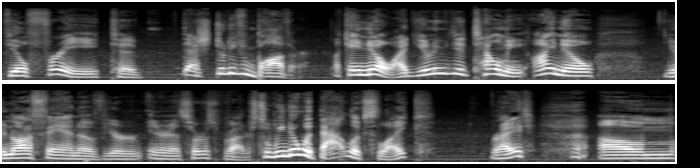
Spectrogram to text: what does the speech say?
feel free to actually don't even bother. Like I know, I, you don't need to tell me. I know you're not a fan of your internet service provider, so we know what that looks like, right? Um,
